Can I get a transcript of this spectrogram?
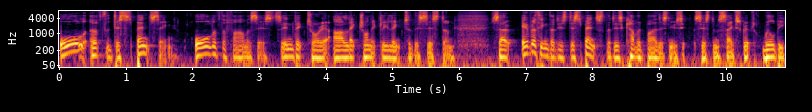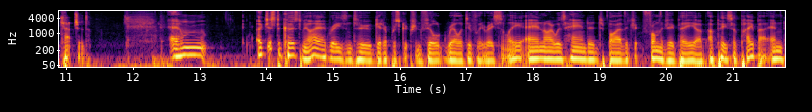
all of the dispensing, all of the pharmacists in Victoria are electronically linked to this system. So everything that is dispensed that is covered by this new sy- system, SafeScript, will be captured. Um, it just occurs to me I had reason to get a prescription filled relatively recently, and I was handed by the from the GP a, a piece of paper. And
